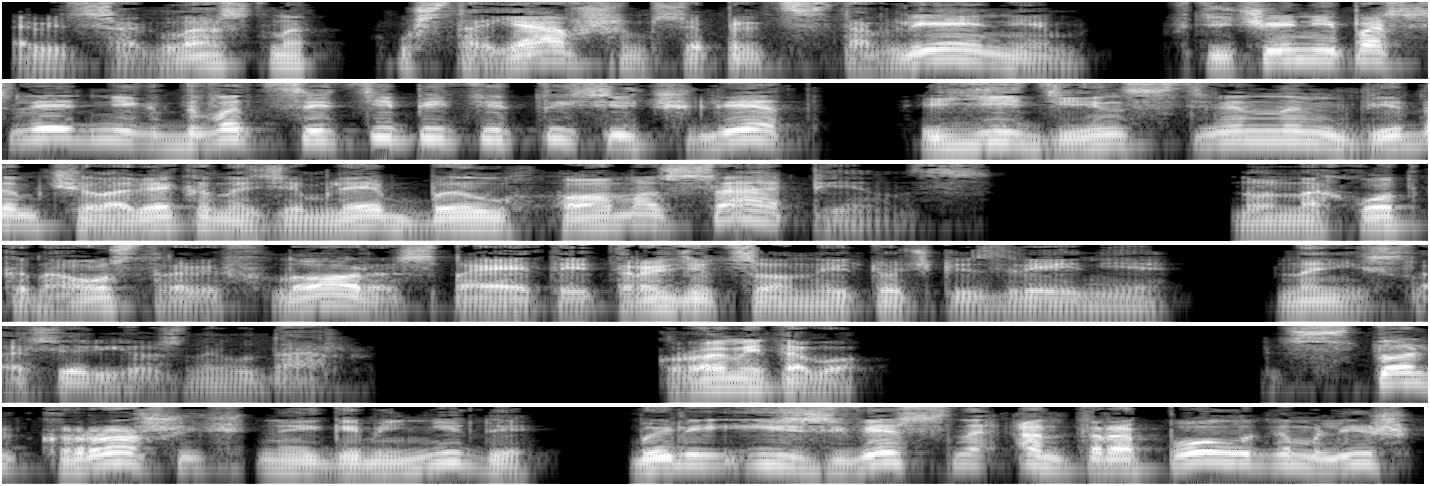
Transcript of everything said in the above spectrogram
А ведь согласно устоявшимся представлениям, в течение последних 25 тысяч лет единственным видом человека на Земле был Homo sapiens. Но находка на острове Флорес по этой традиционной точке зрения нанесла серьезный удар. Кроме того, столь крошечные гоминиды были известны антропологам лишь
